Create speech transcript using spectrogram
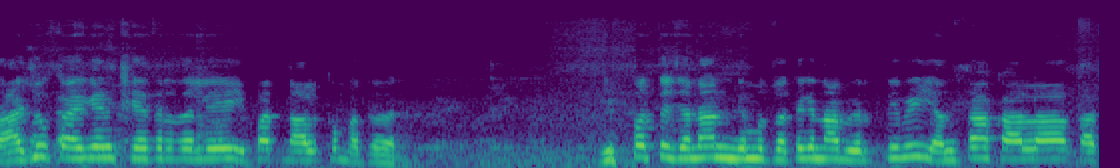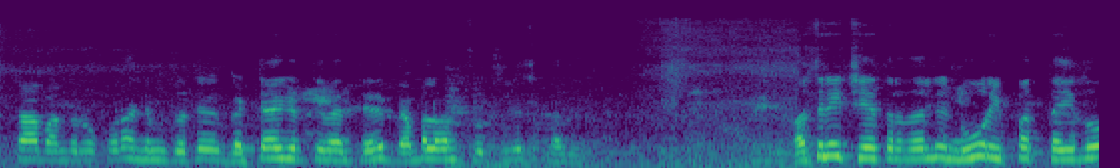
ರಾಜು ಕಾಯ್ಗೇರಿ ಕ್ಷೇತ್ರದಲ್ಲಿ ಇಪ್ಪತ್ನಾಲ್ಕು ಮತದಾರರು. ಇಪ್ಪತ್ತು ಜನ ನಿಮ್ಮ ಜೊತೆಗೆ ನಾವು ಇರ್ತೀವಿ ಎಂಥ ಕಾಲ ಕಷ್ಟ ಬಂದರೂ ಕೂಡ ನಿಮ್ಮ ಜೊತೆಗೆ ಗಟ್ಟಿಯಾಗಿರ್ತೀವಿ ಅಂತೇಳಿ ಬೆಂಬಲವನ್ನು ಸೂಚಿಸಲಿಕ್ಕೆ ಬಂದಿದೆ. ಅಥಣಿ ಕ್ಷೇತ್ರದಲ್ಲಿ ನೂರ ಇಪ್ಪತ್ತೈದು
